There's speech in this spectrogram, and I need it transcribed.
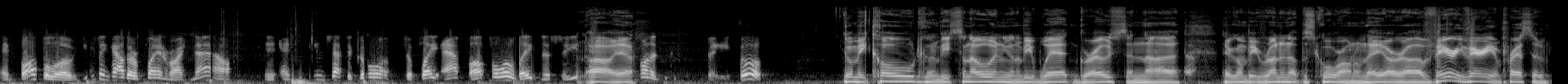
And Buffalo, you think how they're playing right now, and, and teams have to go up to play at Buffalo late in the season. Oh yeah, it's gonna be. Oh, Going to be cold, going to be snowing, going to be wet and gross, and uh, they're going to be running up the score on them. They are uh, very, very impressive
